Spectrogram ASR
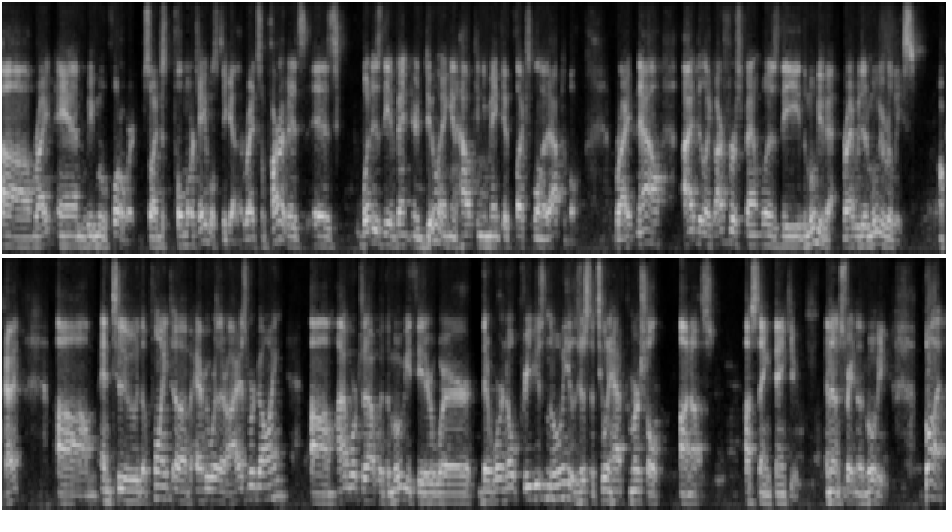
Uh, right. And we move forward. So I just pull more tables together. Right. So part of it is, is what is the event you're doing and how can you make it flexible and adaptable? right? Now, I did like our first event was the the movie event, right? We did a movie release, okay? Um, and to the point of everywhere their eyes were going, um, I worked it out with the movie theater where there were no previews in the movie. It was just a two and a half commercial on us, us saying thank you, and then straight into the movie. But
